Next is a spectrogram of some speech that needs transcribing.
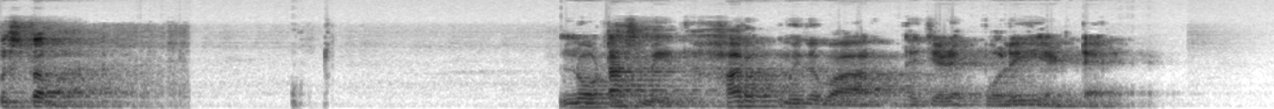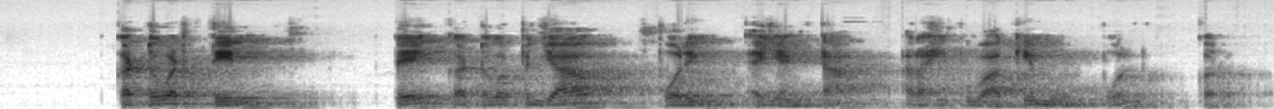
ਉਸ ਤੋਂ ਬਾਅਦ ਨੋਟਾ ਸਮੇਤ ਹਰ ਉਮੀਦਵਾਰ ਦੇ ਜਿਹੜੇ ਪੋਲਿੰਗ ਏਜੰਟ ਹੈ, ਘੱਟੋ ਘੱਟ 3 ਤੇ ਘੱਟੋ ਘੱਟ 50 ਪੋਲਿੰਗ ਏਜੰਟਾਂ ਰਾਹੀਂ ਪਵਾ ਕੇ ਮੋਕ ਪੋਲ ਕਰੋ।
